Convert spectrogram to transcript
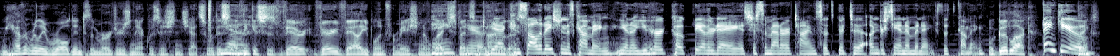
we haven't really rolled into the mergers and acquisitions yet. So this, yeah. I think, this is very, very valuable information. I'm Thank glad you spent you. some time yeah, with us. Yeah, consolidation is coming. You know, you heard Coke the other day. It's just a matter of time. So it's good to understand M&A because it's coming. Well, good luck. Thank you. Thanks.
